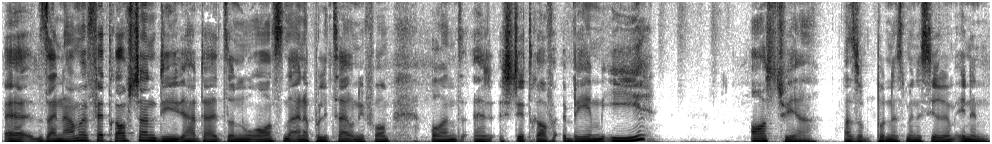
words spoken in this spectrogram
äh, sein Name fett drauf stand, die hat halt so Nuancen einer Polizeiuniform und äh, steht drauf BMI Austria, also Bundesministerium Innen.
